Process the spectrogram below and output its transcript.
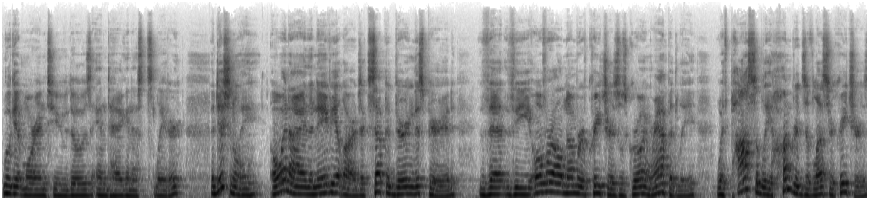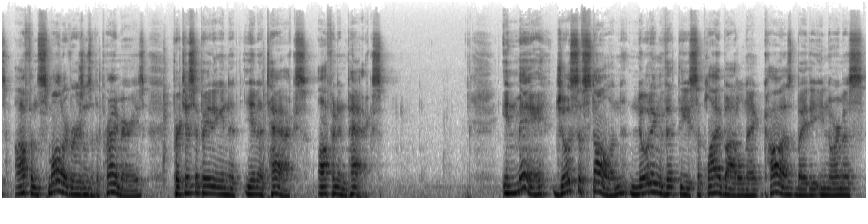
we'll get more into those antagonists later. Additionally, ONI and the Navy at large accepted during this period that the overall number of creatures was growing rapidly, with possibly hundreds of lesser creatures, often smaller versions of the primaries, participating in, in attacks, often in packs. In May, Joseph Stalin, noting that the supply bottleneck caused by the enormous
